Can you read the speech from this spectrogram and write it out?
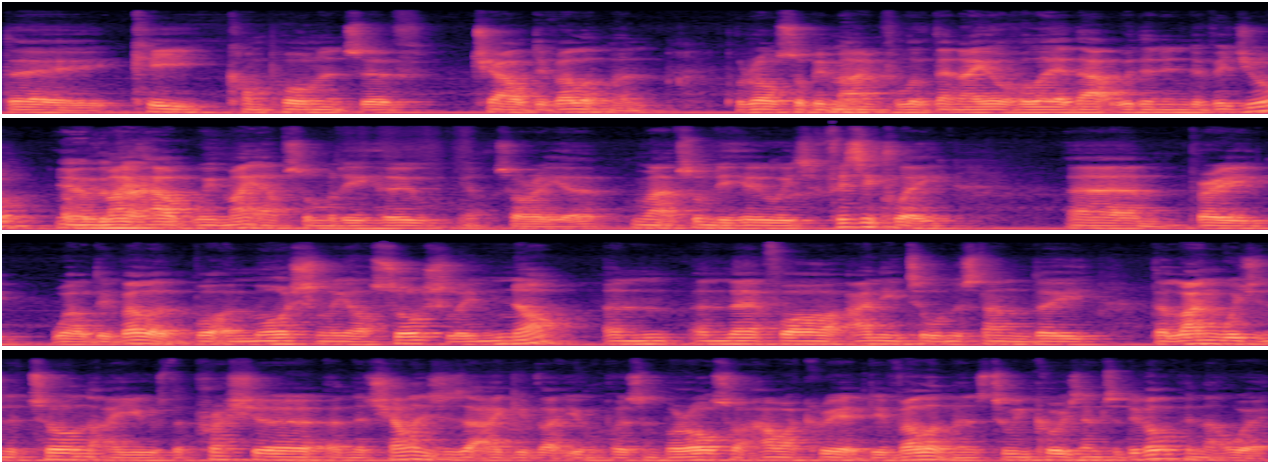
the key components of child development but also be mindful of then I overlay that with an individual. Yeah, and we might have we might have somebody who you know, sorry uh, we might have somebody who is physically um, very well developed but emotionally or socially not and and therefore I need to understand the the language and the tone that I use, the pressure and the challenges that I give that young person, but also how I create developments to encourage them to develop in that way.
